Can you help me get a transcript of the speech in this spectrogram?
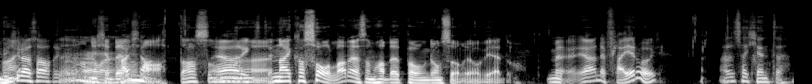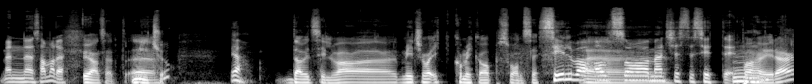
Nei, Ikke det, sa Det er han ikke. Det er ikke? Mata som Ja. Nei, Casola det som hadde et par ungdomsår i Oviedo. Men, ja, det er flere òg. Ja, det er kjente. Men uh, samme det. Uansett. Uh, Micho. Ja. David Silva Micho kom ikke opp. Swansea. Silva, uh, altså Manchester City. På høyre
